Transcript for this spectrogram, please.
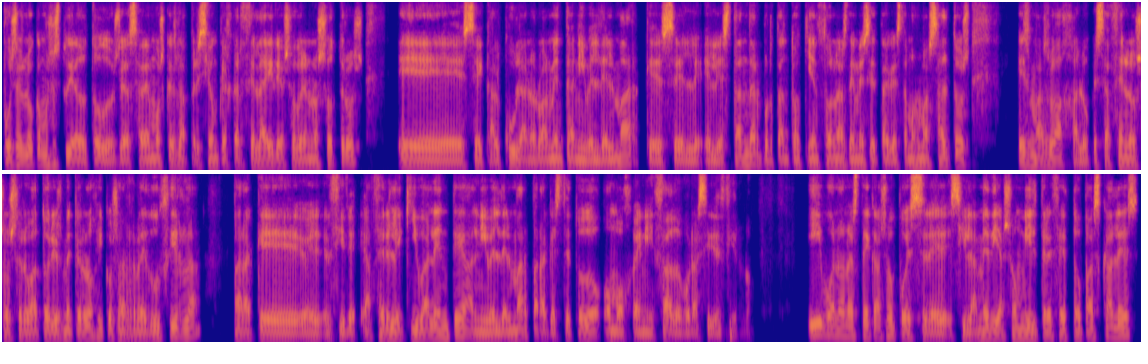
pues es lo que hemos estudiado todos. Ya sabemos que es la presión que ejerce el aire sobre nosotros. Eh, se calcula normalmente a nivel del mar, que es el, estándar. Por tanto, aquí en zonas de meseta que estamos más altos es más baja. Lo que se hace en los observatorios meteorológicos es reducirla para que, es decir, hacer el equivalente al nivel del mar para que esté todo homogenizado, por así decirlo. Y bueno, en este caso, pues eh, si la media son 1013 hectopascales,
